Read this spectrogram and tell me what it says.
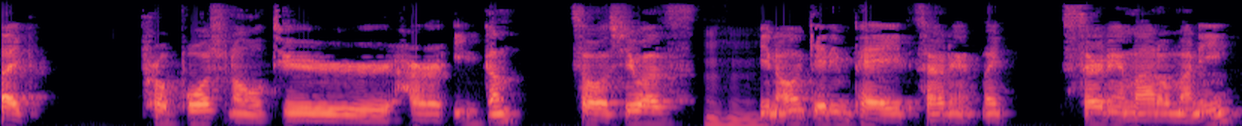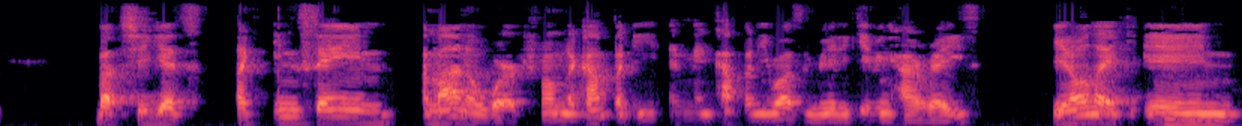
like proportional to her income. So she was Mm-hmm. you know, getting paid certain like certain amount of money, but she gets like insane amount of work from the company, and the company wasn't really giving her a raise. You know, like in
